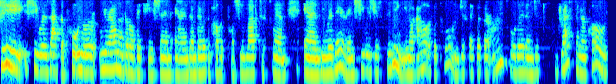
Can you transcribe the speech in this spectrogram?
she she was at the pool. We were we were on a little vacation, and um, there was a public pool. She loved to swim, and we were there, and she was just sitting, you know, out of the pool, and just like with her arms folded, and just dressed in her clothes.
